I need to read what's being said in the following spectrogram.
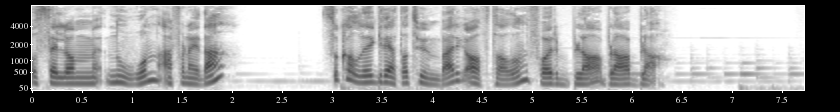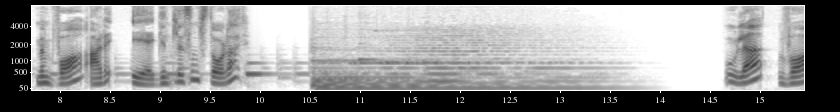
Og selv om noen er fornøyde, så kaller Greta Thunberg avtalen for bla, bla, bla. Men hva er det egentlig som står der? Ole, hva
